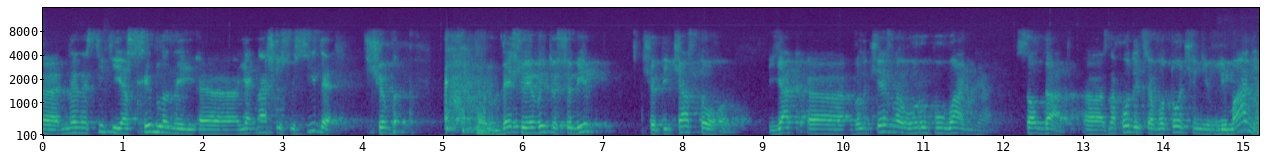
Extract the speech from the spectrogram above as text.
Е, не настільки я схиблений, е, як наші сусіди, щоб десь уявити собі, що під час того, як е, величезне угрупування солдат е, знаходиться в оточенні в лімані,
